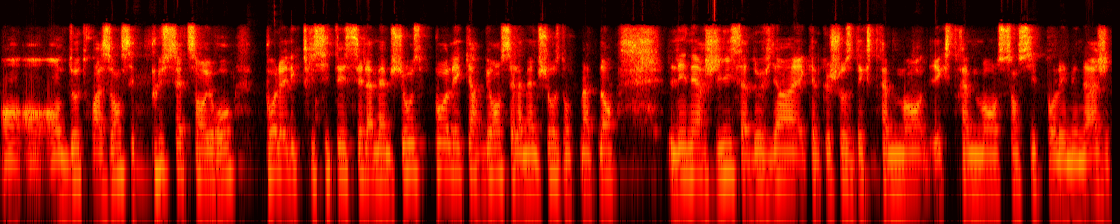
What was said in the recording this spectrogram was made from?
en, en, en deux, trois ans, c'est plus 700 euros. Pour l'électricité, c'est la même chose. Pour les carburants, c'est la même chose. Donc, maintenant, l'énergie, ça devient quelque chose d'extrêmement, extrêmement sensible pour les ménages.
